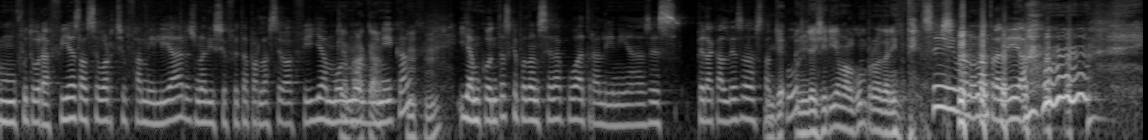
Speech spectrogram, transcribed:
amb fotografies del seu arxiu familiar, és una edició feta per la seva filla, molt, molt bonica, i amb contes que poden ser de quatre línies. És Pere Caldés en estat lle pur. en llegiríem algun, però no tenim temps. Sí, bueno, un altre dia.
